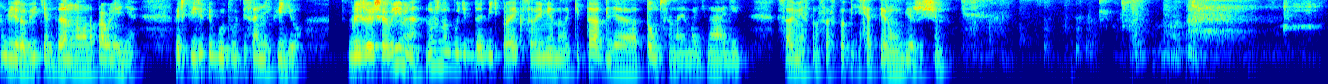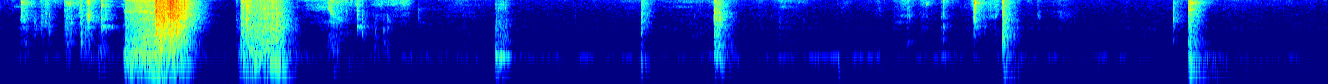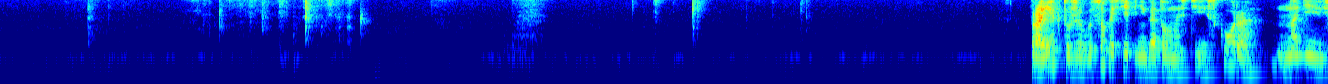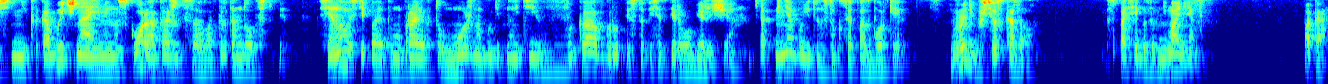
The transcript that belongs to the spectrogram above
для развития данного направления. Реквизиты будут в описании к видео. В ближайшее время нужно будет добить проект современного кита для Томпсона М1А1 совместно со 151 убежищем. Проект уже в высокой степени готовности и скоро, надеюсь, не как обычно, а именно скоро окажется в открытом доступе. Все новости по этому проекту можно будет найти в ВК в группе 151 убежища. От меня будет инструкция по сборке. Вроде бы все сказал. Спасибо за внимание. Пока.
